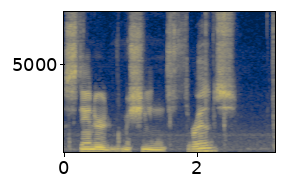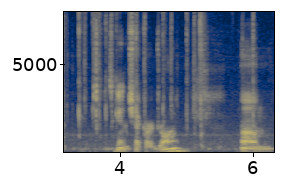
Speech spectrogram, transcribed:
standard machine threads let's again check our drawing um,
